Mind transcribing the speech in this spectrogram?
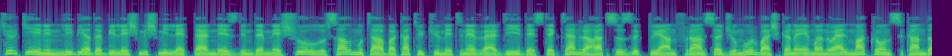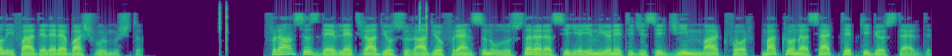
Türkiye'nin Libya'da Birleşmiş Milletler nezdinde meşru ulusal mutabakat hükümetine verdiği destekten rahatsızlık duyan Fransa Cumhurbaşkanı Emmanuel Macron skandal ifadelere başvurmuştu. Fransız Devlet Radyosu Radio France'ın uluslararası yayın yöneticisi Jean-Marc Faure, Macron'a sert tepki gösterdi.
